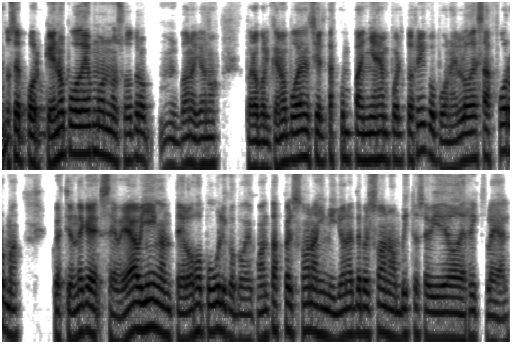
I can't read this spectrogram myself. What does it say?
Entonces, ¿por qué no podemos nosotros, mm, bueno, yo no, pero por qué no pueden ciertas compañías en Puerto Rico ponerlo de esa forma? Cuestión de que se vea bien ante el ojo público, porque cuántas personas y millones de personas han visto ese video de Rick Flair.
